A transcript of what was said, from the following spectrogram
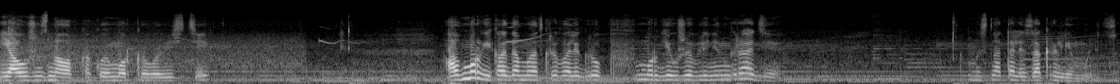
Я уже знала, в какой морг его везти. А в морге, когда мы открывали гроб, в морге уже в Ленинграде, мы с Натальей закрыли ему лицо.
